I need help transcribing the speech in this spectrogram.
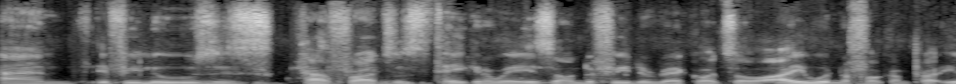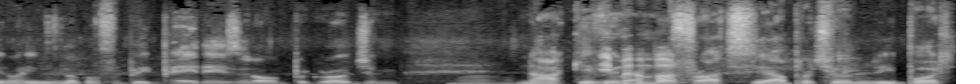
And if he loses, Carl Froch is taking away his undefeated record. So I wouldn't have fucking, you know, he was looking for big paydays. I don't begrudge him mm-hmm. not giving Remember- Froch the opportunity, but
